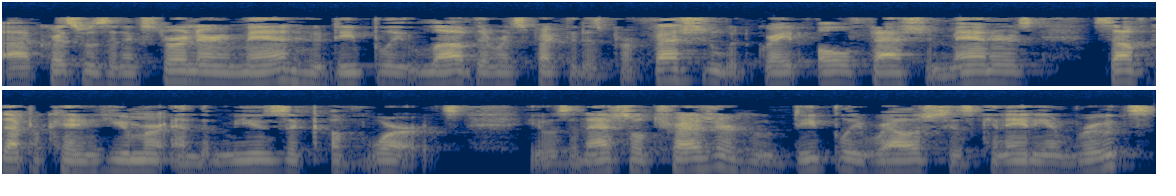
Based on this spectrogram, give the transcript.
uh, Chris was an extraordinary man who deeply loved and respected his profession with great old-fashioned manners, self-deprecating humor, and the music of words. He was a national treasure who deeply relished his Canadian roots,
